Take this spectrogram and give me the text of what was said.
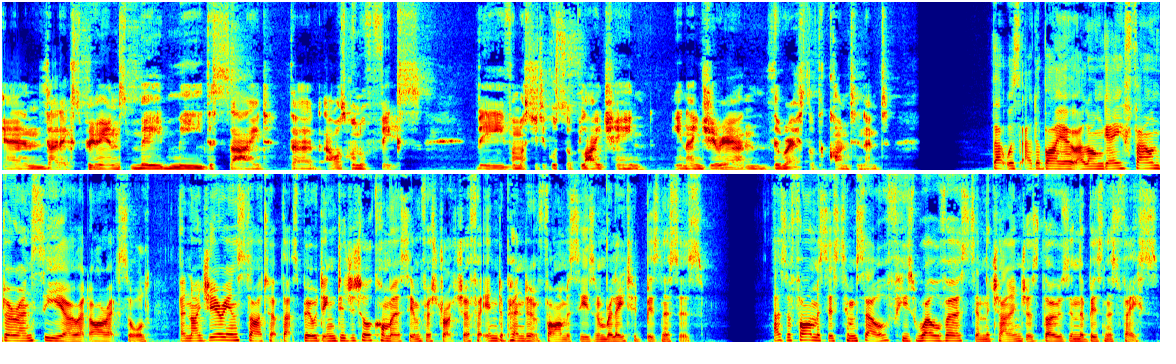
And that experience made me decide that I was going to fix the pharmaceutical supply chain in Nigeria and the rest of the continent. That was Adebayo Alonge, founder and CEO at RxAll, a Nigerian startup that's building digital commerce infrastructure for independent pharmacies and related businesses. As a pharmacist himself, he's well versed in the challenges those in the business face.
